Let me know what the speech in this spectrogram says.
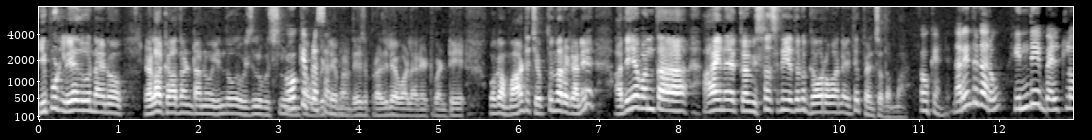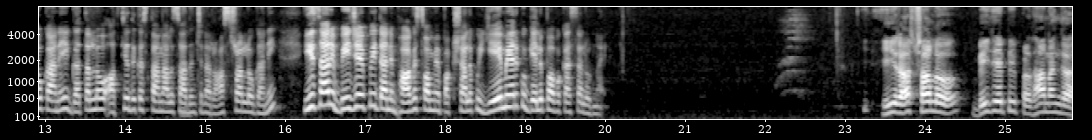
ఇప్పుడు లేదు నేను ఎలా కాదంటాను? హిందూ విజులు విసులు ప్రసాద్ ఒకటే మన దేశ ప్రజలే వాళ్ళు అనేటువంటి ఒక మాట చెప్తున్నారు కానీ అదేమంతా ఆయన యొక్క విశ్వసనీయతను గౌరవాన్ని అయితే పెంచదమ్మా. ఓకే అండి. నరేంద్ర గారు హిందీ బెల్ట్లో కానీ గతంలో అత్యధిక స్థానాలు సాధించిన రాష్ట్రాల్లో కానీ ఈసారి బీజేపీ దాని భాగస్వామ్య పక్షాలకు ఏ మేరకు గెలుపు అవకాశాలు ఉన్నాయి? ఈ రాష్ట్రాల్లో బీజేపీ ప్రధానంగా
